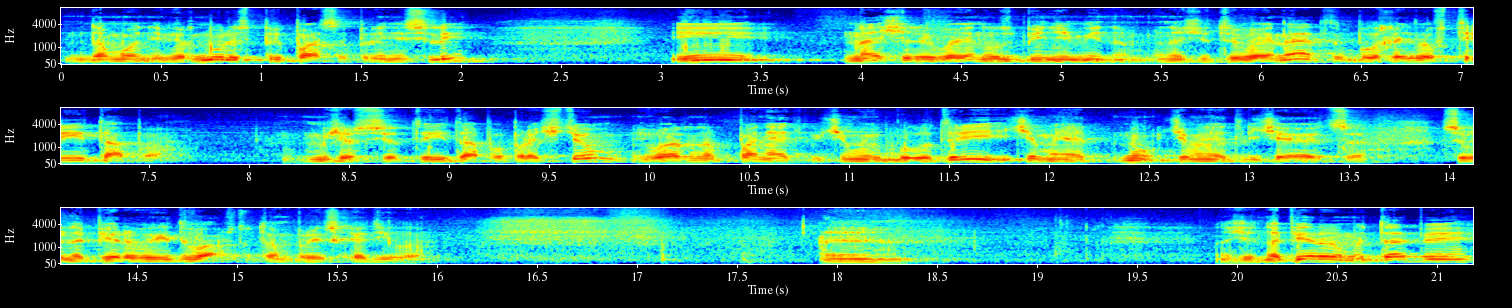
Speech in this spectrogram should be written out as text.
домой не вернулись, припасы принесли и начали войну с Бенемином. Значит, и война это проходила в три этапа. Мы сейчас все три этапа прочтем, и важно понять, почему их было три, и чем они, ну, чем они отличаются, особенно первые два, что там происходило. Э, Значит, на первом этапе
